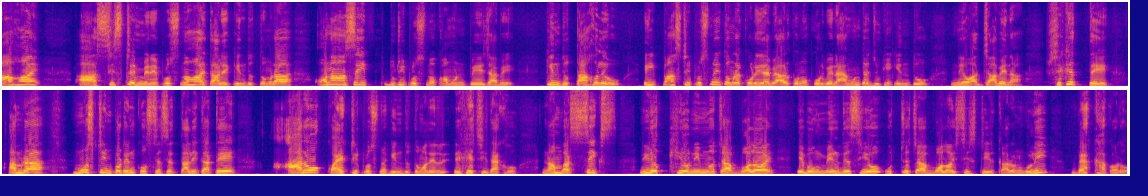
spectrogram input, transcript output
না হয় সিস্টেম মেনে প্রশ্ন হয়, তাহলে কিন্তু তোমরা অনায়াসেই দুটি প্রশ্ন কমন পেয়ে যাবে। কিন্তু তাহলেও এই পাঁচটি প্রশ্নই তোমরা করে যাবে, আর কোনো করবে না। এমনটা ঝুঁকি কিন্তু নেওয়া যাবে না। সেক্ষেত্রে আমরা মোস্ট ইম্পর্টেন্ট কোশ্চেন্সের তালিকাতে আরও কয়েকটি প্রশ্ন কিন্তু তোমাদের রেখেছি। দেখো নাম্বার সিক্স নিরক্ষীয় নিম্নচাপ বলয় এবং মেরুদেশীয় উচ্চচাপ বলয় সৃষ্টির কারণগুলি ব্যাখ্যা করো।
